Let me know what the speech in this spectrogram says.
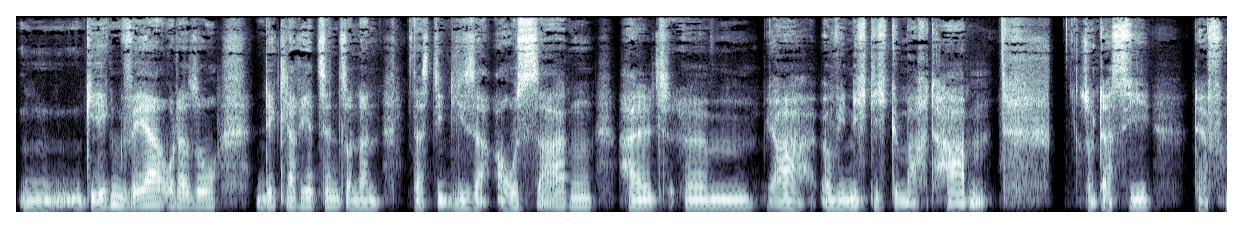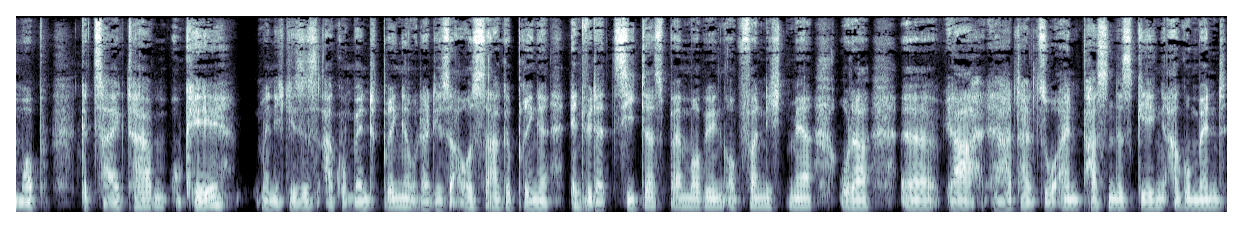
Gegenwehr oder so deklariert sind, sondern dass die diese Aussagen halt ähm, ja irgendwie nichtig gemacht haben, so dass sie der Mob gezeigt haben, okay, wenn ich dieses Argument bringe oder diese Aussage bringe, entweder zieht das beim Mobbing-Opfer nicht mehr oder äh, ja, er hat halt so ein passendes Gegenargument,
